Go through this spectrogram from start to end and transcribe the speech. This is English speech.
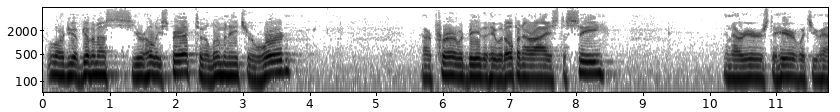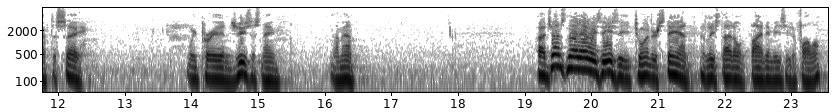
Lord, you have given us your Holy Spirit to illuminate your word. Our prayer would be that he would open our eyes to see and our ears to hear what you have to say. We pray in Jesus' name. Amen. Uh, John's not always easy to understand. At least I don't find him easy to follow.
